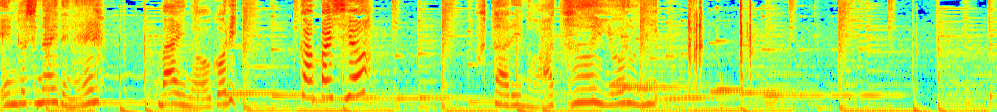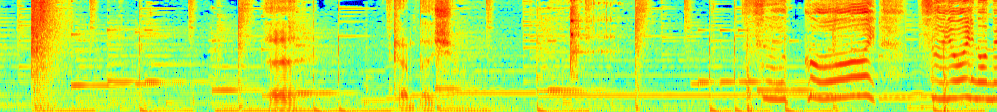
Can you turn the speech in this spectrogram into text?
遠慮しないでね。舞のおごり乾杯しよう。二人の暑い夜に。ああ乾杯しよう。すっごい。強いのね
